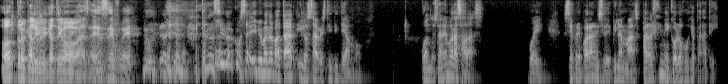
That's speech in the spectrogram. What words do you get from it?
otro calificativo más. Ese fue. No, espérate. A decir una cosa y me van a matar y lo sabes, Titi, te amo. Cuando están embarazadas, güey, se preparan y se depilan más para el ginecólogo que para ti.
